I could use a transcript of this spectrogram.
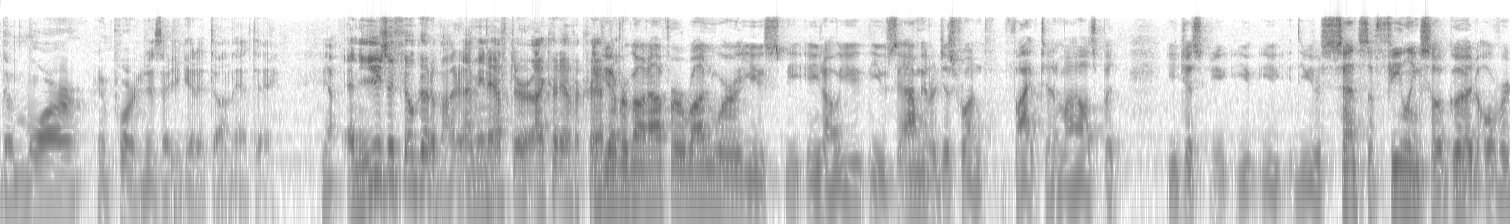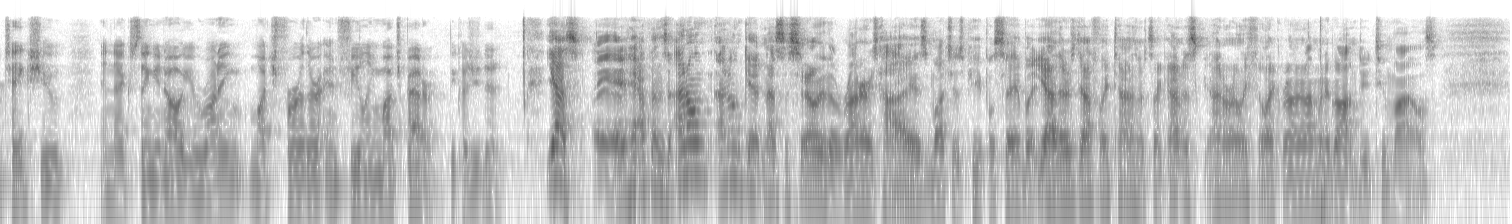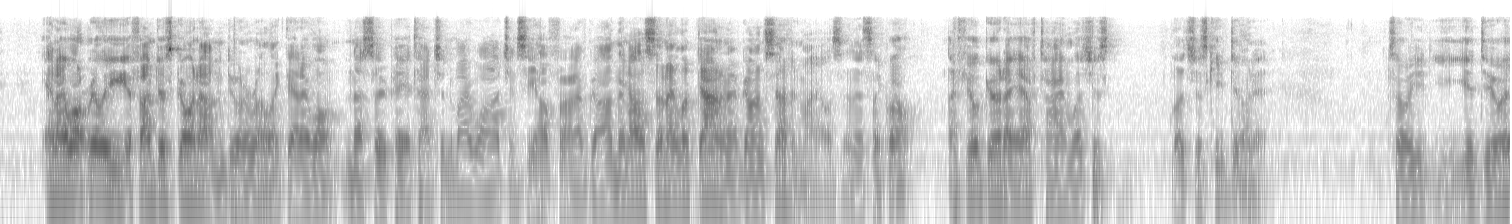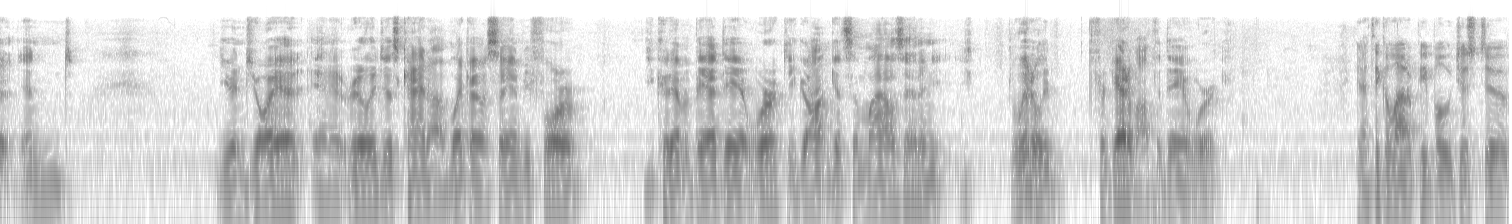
the more important it is that you get it done that day. Yeah. And you usually feel good about it. I mean, after I could have a crappy. Have you ever gone out for a run where you you know you you say I'm going to just run five ten miles, but you just you, you, you your sense of feeling so good overtakes you, and next thing you know you're running much further and feeling much better because you did it. Yes, it happens. I don't I don't get necessarily the runner's high as much as people say, but yeah, there's definitely times where it's like I'm just I don't really feel like running. I'm going to go out and do two miles and I won't really, if I'm just going out and doing a run like that, I won't necessarily pay attention to my watch and see how far I've gone. Then all of a sudden I look down and I've gone seven miles, and it's like, well, I feel good. I have time. Let's just let's just keep doing it. So you you do it and you enjoy it, and it really just kind of like I was saying before, you could have a bad day at work. You go out and get some miles in, and you, you literally forget about the day at work yeah, I think a lot of people just uh,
